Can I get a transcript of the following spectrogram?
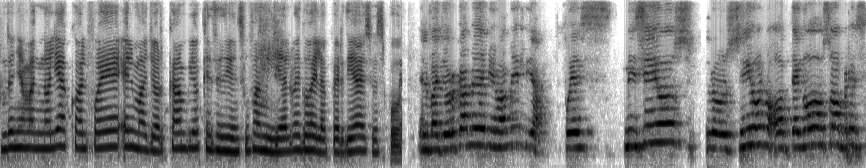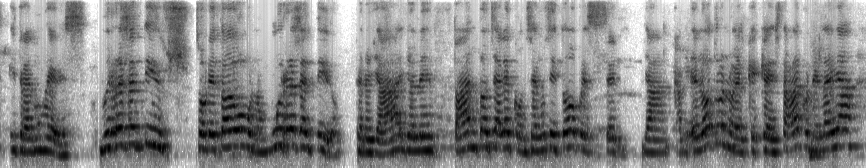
Doña Magnolia, ¿cuál fue el mayor cambio que se dio en su familia luego de la pérdida de su esposo? El mayor cambio de mi familia, pues mis hijos, los hijos, tengo dos hombres y tres mujeres muy resentidos, sobre todo uno, muy resentido. Pero ya yo le, tanto ya le consejos y todo, pues ya El otro, no, el que, que, estaba con él allá,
